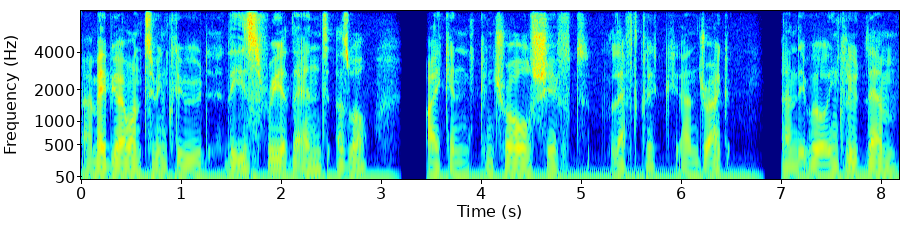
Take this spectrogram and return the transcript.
uh, maybe I want to include these three at the end as well. I can control shift left click and drag and it will include them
